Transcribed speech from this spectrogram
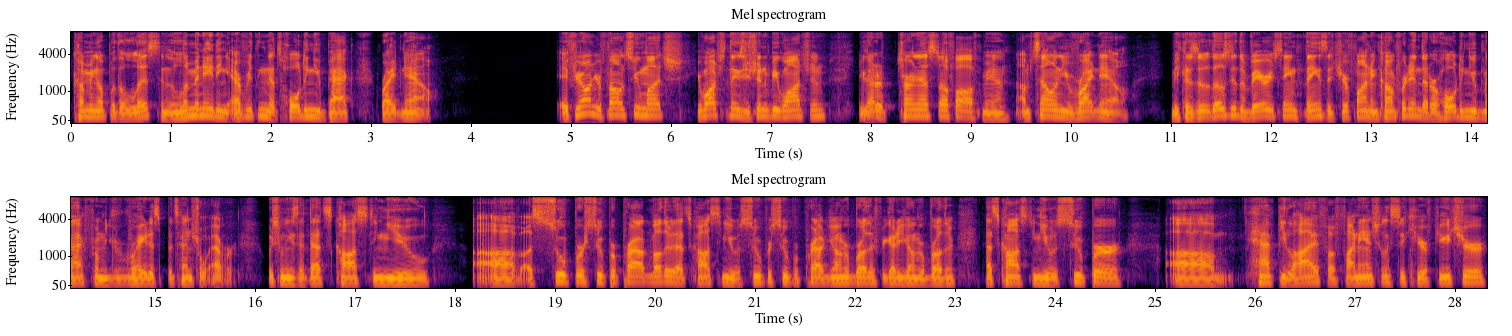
coming up with a list and eliminating everything that's holding you back right now. If you're on your phone too much, you're watching things you shouldn't be watching, you got to turn that stuff off, man. I'm telling you right now because those are the very same things that you're finding comfort in that are holding you back from your greatest potential ever which means that that's costing you uh, a super super proud mother. That's costing you a super super proud younger brother if you got a younger brother. That's costing you a super um, happy life a financially secure future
